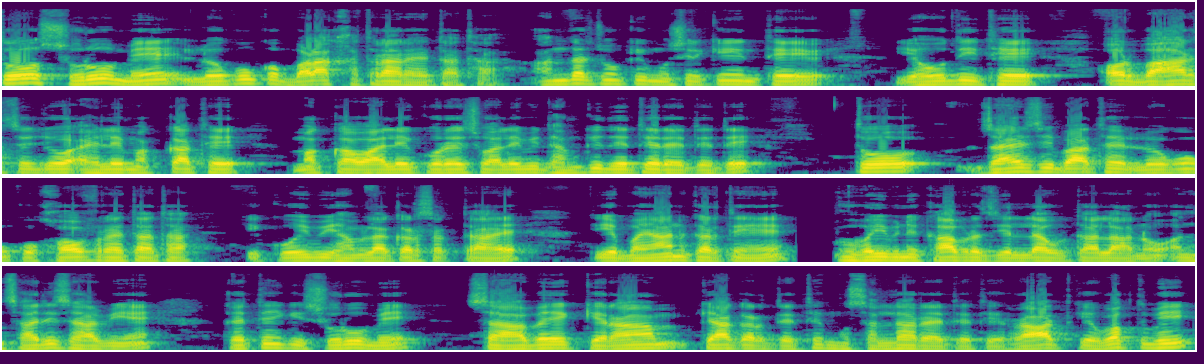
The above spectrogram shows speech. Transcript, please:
तो शुरू में लोगों को बड़ा ख़तरा रहता था। अंदर चूँकि मुशरकिन थे, यहूदी थे, और बाहर से जो अहले मक्का थे, मक्का वाले, कुरैश वाले भी धमकी देते रहते थे तो ज़ाहिर सी बात है, लोगों को खौफ रहता था कि कोई भी हमला कर सकता है। तो ये बयान करते हैं वही बिन काब रज़ी अल्लाह तनो अंसारी साहबी हैं, कहते हैं कि शुरू में साहब कराम क्या करते थे? मुसल्ला रहते थे। रात के वक्त भी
